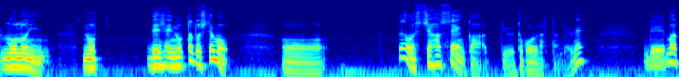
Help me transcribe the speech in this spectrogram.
ものに乗っ、電車に乗ったとしても、でも7、8千円かっていうところだったんだよね。で、まあ、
